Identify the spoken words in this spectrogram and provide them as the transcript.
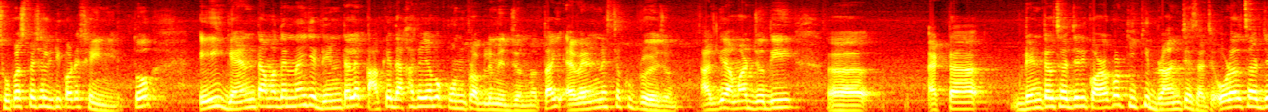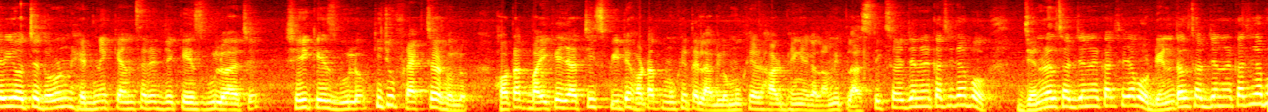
সুপার স্পেশালিটি করে সেই নিয়ে। তো এই জ্ঞানটা আমাদের নাই যে ডেন্টালে কাকে দেখাতে যাব কোন প্রবলেমের জন্য। তাই অ্যাওয়ারনেসটা খুব প্রয়োজন। আজকে আমার যদি একটা ডেন্টাল সার্জারি করার পর কী কী ব্রাঞ্চেস আছে? ওরাল সার্জারি হচ্ছে ধরুন হেডনেক ক্যান্সারের যে কেসগুলো আছে, সেই কেসগুলো কিছু ফ্র্যাকচার হলো। হঠাৎ বাইকে যাচ্ছি স্পিডে হঠাৎ মুখেতে লাগল, মুখের হাড় ভেঙে গেল। আমি প্লাস্টিক সার্জনের কাছে যাব জেনারেল সার্জনের কাছে যাব ডেন্টাল সার্জনের কাছে যাব,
